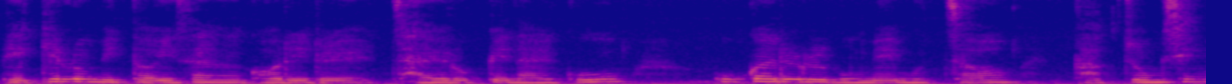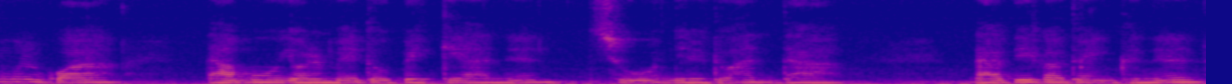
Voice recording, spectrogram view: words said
100km 이상의 거리를 자유롭게 날고 꽃가루를 몸에 묻혀 각종 식물과 나무 열매도 맺게 하는 좋은 일도 한다. 나비가 된 그는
